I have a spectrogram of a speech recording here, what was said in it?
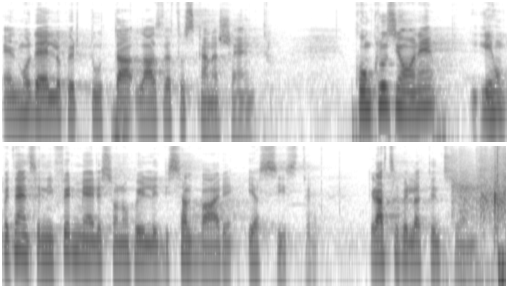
è il modello per tutta l'ASLA Toscana Centro. Conclusione, le competenze dell'infermiere sono quelle di salvare e assistere. Grazie per l'attenzione.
